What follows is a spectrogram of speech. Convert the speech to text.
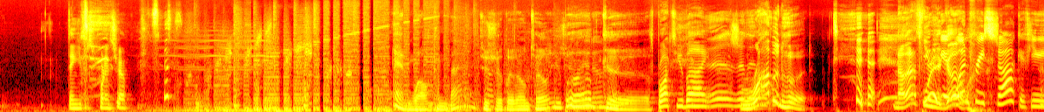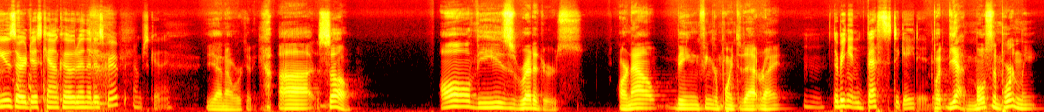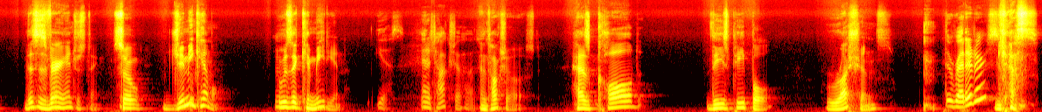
Thank you for supporting the show. and welcome back to Shit They Don't Tell You podcast. Brought to you by Robinhood. now that's You where you get go. one free stock if you use our discount code in the description. I'm just kidding. Yeah, no, we're kidding. Uh, so, all these Redditors are now being finger pointed at, right? They're being investigated. But yeah, most importantly, this is very interesting. So, Jimmy Kimmel, who is a comedian Yes. And a talk show host. and a talk show host, has called these people Russians. The Redditors? Yes.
